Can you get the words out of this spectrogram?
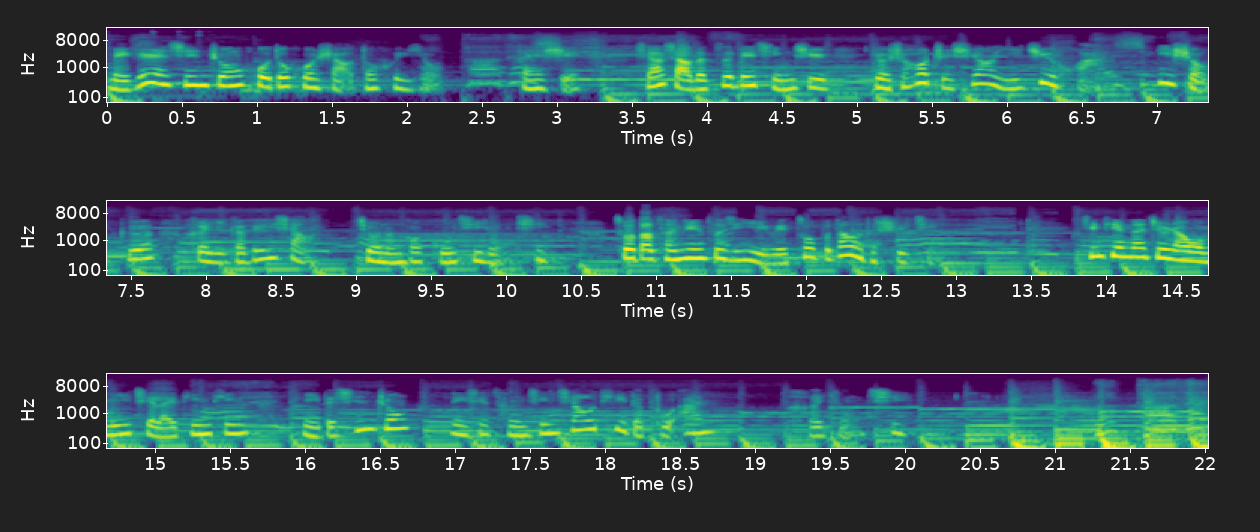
每个人心中或多或少都会有。但是，小小的自卑情绪，有时候只需要一句话、一首歌和一个微笑，就能够鼓起勇气，做到曾经自己以为做不到的事情。今天呢，就让我们一起来听听你的心中那些曾经交替的不安和勇气。我怕太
